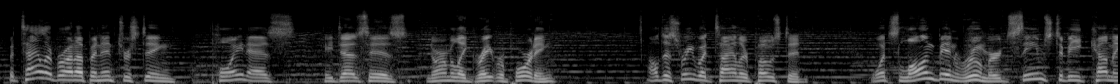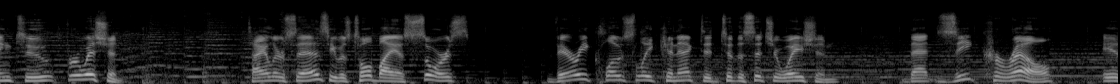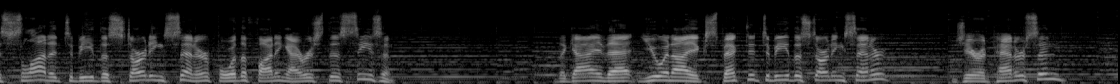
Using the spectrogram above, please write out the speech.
But Tyler brought up an interesting point as he does his normally great reporting. I'll just read what Tyler posted. What's long been rumored seems to be coming to fruition. Tyler says he was told by a source very closely connected to the situation that Zeke Correll is slotted to be the starting center for the Fighting Irish this season. The guy that you and I expected to be the starting center, Jarrett Patterson,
